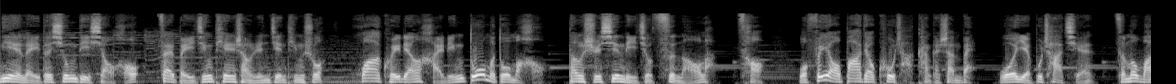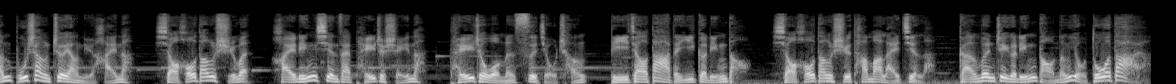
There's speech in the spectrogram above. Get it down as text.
聂磊的兄弟小侯在北京天上人间听说花魁梁海玲多么多么好，当时心里就刺挠了。操！我非要扒掉裤衩看看扇贝，我也不差钱，怎么玩不上这样女孩呢？小侯当时问海玲现在陪着谁呢？陪着我们四九城比较大的一个领导。小侯当时他妈来劲了，敢问这个领导能有多大呀？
